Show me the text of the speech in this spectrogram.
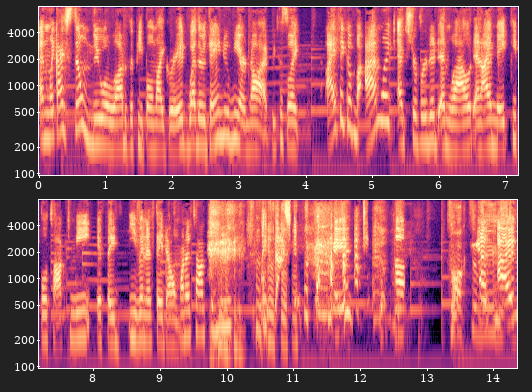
and like I still knew a lot of the people in my grade, whether they knew me or not, because like I think of my, I'm like extroverted and loud, and I make people talk to me if they even if they don't want to talk to me. like that's just okay. Talk to Yes, me. I-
